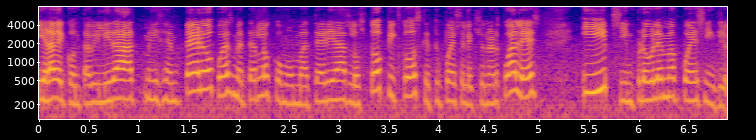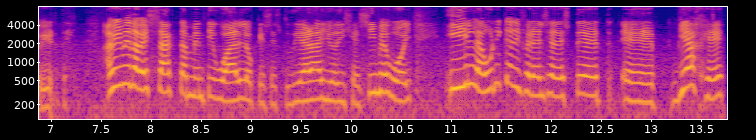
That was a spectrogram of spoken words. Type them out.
y era de contabilidad. Me dicen, pero puedes meterlo como materias los tópicos, que tú puedes seleccionar cuáles y sin problema puedes incluirte. A mí me daba exactamente igual lo que se estudiara, yo dije, sí me voy. Y la única diferencia de este eh, viaje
